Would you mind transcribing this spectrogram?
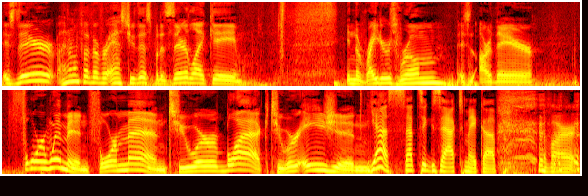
Is there? I don't know if I've ever asked you this, but is there like a in the writers' room? Is are there four women, four men, two are black, two are Asian? Yes, that's exact makeup of our.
